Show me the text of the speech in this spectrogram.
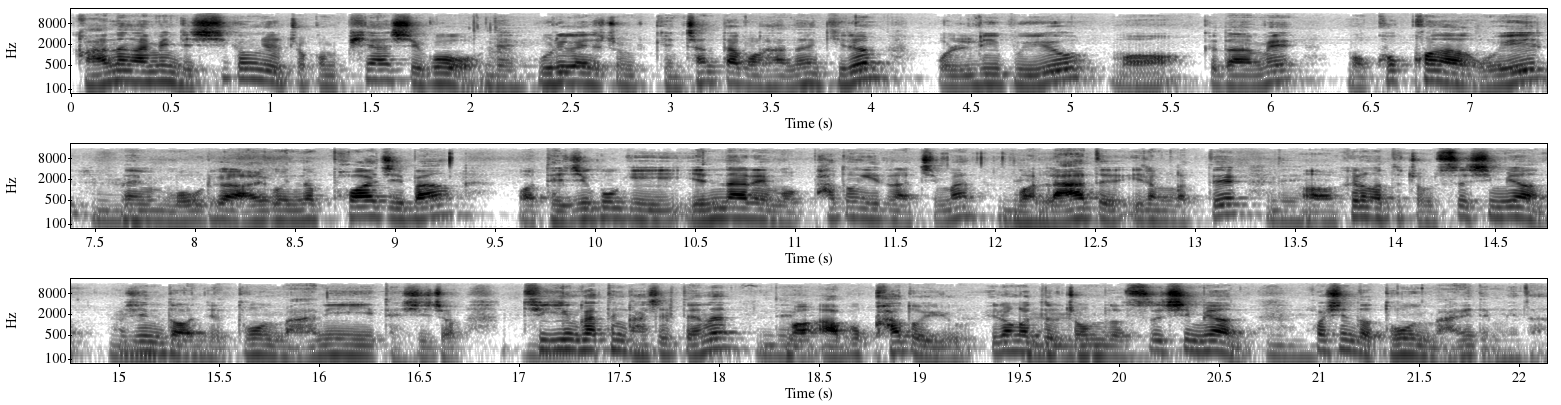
가능하면 이제 식용유를 조금 피하시고 네. 우리가 이제 좀 괜찮다고 하는 기름, 올리브유, 뭐 그다음에 뭐 코코넛 오일, 그다음에 뭐 우리가 알고 있는 포화지방, 뭐 돼지고기 옛날에 뭐 파동이 일어났지만 뭐 라드 이런 것들 네. 어, 그런 것들 좀 쓰시면 훨씬 더 이제 도움이 많이 되시죠. 튀김 같은 거 하실 때는 네. 뭐 아보카도유 이런 것들 을좀더 쓰시면 훨씬 더 도움이 많이 됩니다.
